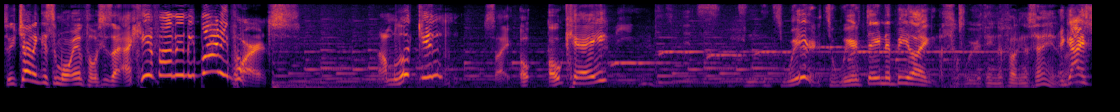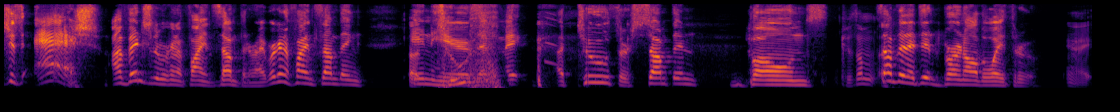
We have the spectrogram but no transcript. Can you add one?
he's trying to get some more info. She's like, I can't find any body parts. I'm looking. It's like, oh, okay. It's, weird. It's a weird thing to be like. That's a weird thing to fucking say. The guy's just ash. Eventually, we're gonna find something, right? We're gonna find something A in here tooth? that make a tooth or something, bones, because I'm something that didn't burn all the way through. All right.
